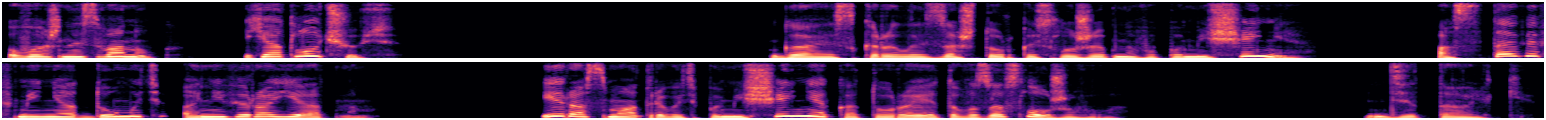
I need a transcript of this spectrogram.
«Важный звонок. Я отлучусь». Гая скрылась за шторкой служебного помещения, оставив меня думать о невероятном и рассматривать помещение, которое этого заслуживало. Детальки,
